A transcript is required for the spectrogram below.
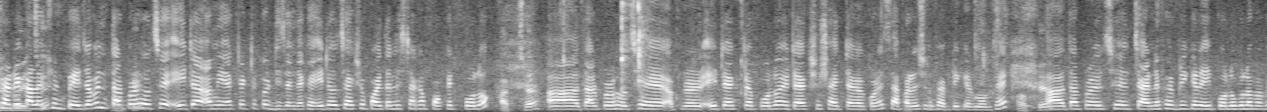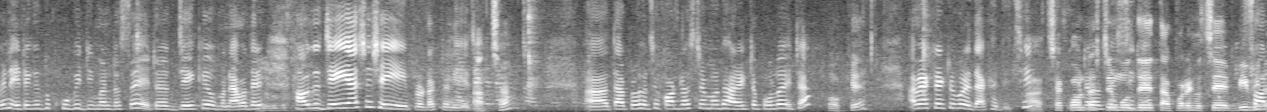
শার্টের কালেকশন পেয়ে যাবেন। তারপর হচ্ছে এটা আমি একটা একটা করে ডিজাইন দেখাই। এটা হচ্ছে একশো পঁয়তাল্লিশ টাকা পকেট পোলো আচ্ছা। তারপর হচ্ছে আপনার এটা একটা পোলো এটা একশো ষাট টাকা করে সেপারেশন ফ্যাব্রিকের মধ্যে। আহ, তারপর হচ্ছে চায়না ফ্যাব্রিকের এই পোলোগুলো পাবেন। এটা কিন্তু খুবই ডিমান্ড আছে। এটা যে কেউ মানে আমাদের হাউসে যেই আসে সেই এই প্রোডাক্টটা নিয়ে যাই আচ্ছা। তারপর হচ্ছে কন্ট্রাস্টের মধ্যে আরেকটা পোলো এটা। ওকে। আমি একটা একটা করে দেখা দিচ্ছি। আচ্ছা কন্ট্রাস্টের মধ্যে তারপরে হচ্ছে বিভিন্ন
